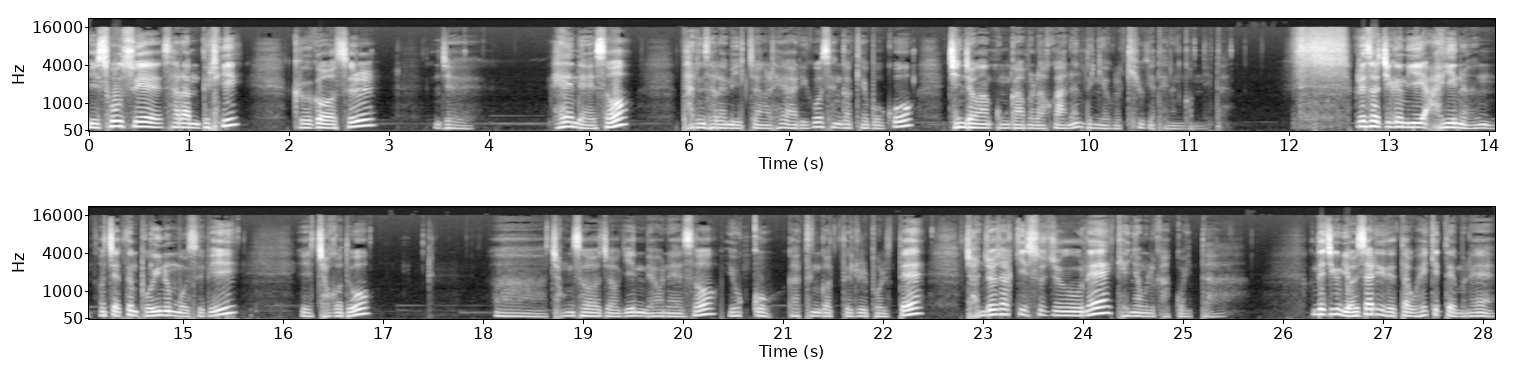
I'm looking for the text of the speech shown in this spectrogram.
이 소수의 사람들이 그것을 이제 해내서 다른 사람의 입장을 헤아리고 생각해보고 진정한 공감을 하고 하는 능력을 키우게 되는 겁니다. 그래서 지금 이 아이는 어쨌든 보이는 모습이 적어도 어, 정서적인 면에서 욕구 같은 것들을 볼 때 전조잡기 수준의 개념을 갖고 있다. 근데 지금 10살이 됐다고 했기 때문에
